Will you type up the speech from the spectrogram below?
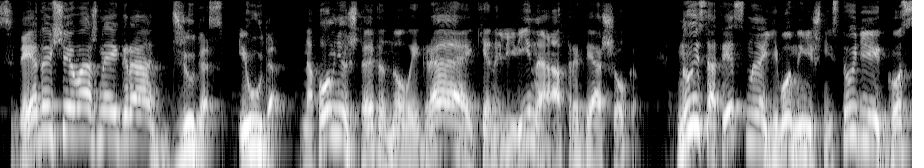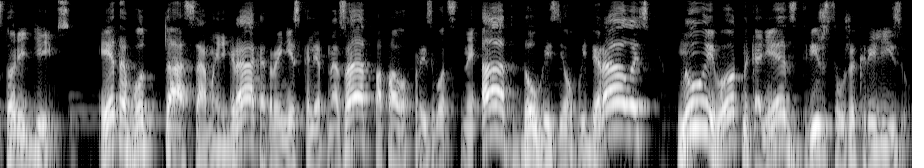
Следующая важная игра — Джудас, Иуда. Напомню, что это новая игра Кена Левина, автора Биошоков. Ну и, соответственно, его нынешней студии Ghost Story Games. Это вот та самая игра, которая несколько лет назад попала в производственный ад, долго из него выбиралась, ну и вот, наконец, движется уже к релизу.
